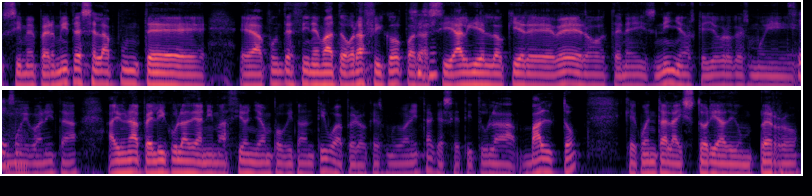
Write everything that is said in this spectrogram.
si me permites el apunte, el apunte cinematográfico para si alguien lo quiere ver o tenéis niños, que yo creo que es muy, muy bonita. Hay una película de animación ya un poquito antigua, pero que es muy bonita, que se titula Balto, que cuenta la historia de un perro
